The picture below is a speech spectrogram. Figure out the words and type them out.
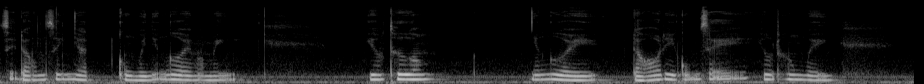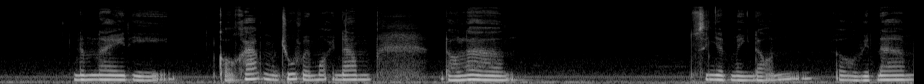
sẽ đón sinh nhật cùng với những người mà mình yêu thương. Những người đó thì cũng sẽ yêu thương mình. Năm nay thì có khác một chút với mọi năm. Đó là sinh nhật mình đón ở Việt Nam.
